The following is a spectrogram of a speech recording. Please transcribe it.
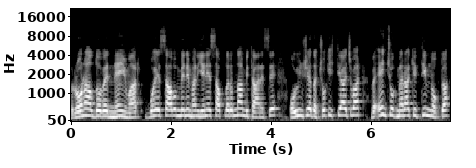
Ronaldo ve Neymar. Bu hesabım benim hani yeni hesaplarımdan bir tanesi. Oyuncuya da çok ihtiyacı var ve en çok merak ettiğim nokta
